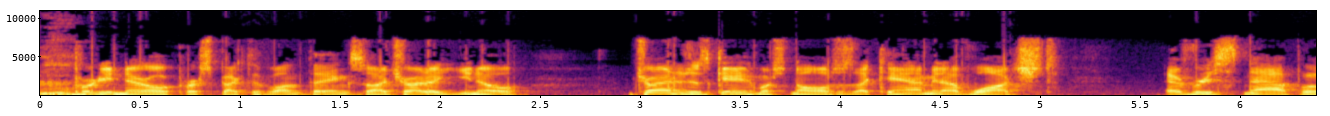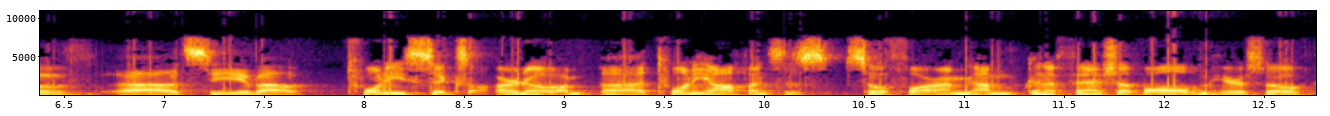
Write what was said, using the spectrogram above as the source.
a pretty narrow perspective on things. So I try to, you know, I'm trying to just gain as much knowledge as I can. I mean, I've watched every snap of uh, let's see about 26 or no um, uh, 20 offenses so far i'm, I'm going to finish up all of them here so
